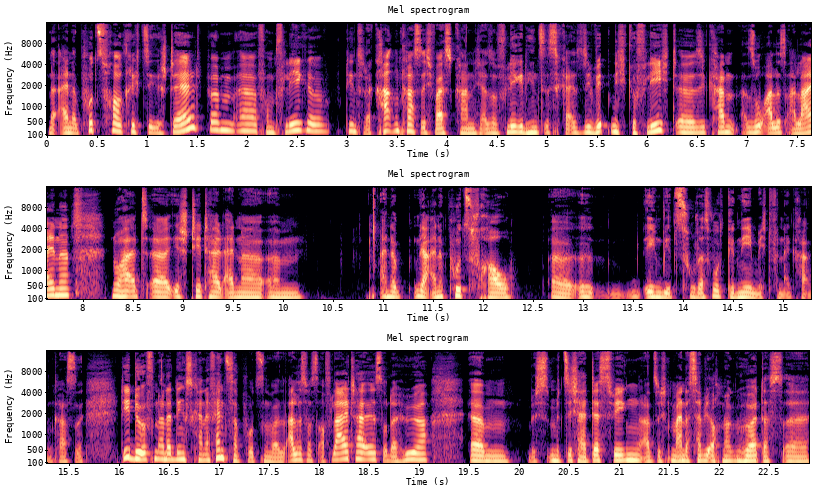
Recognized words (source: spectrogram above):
eine Putzfrau kriegt sie gestellt beim, äh, vom Pflegedienst oder Krankenkasse, ich weiß gar nicht. Also Pflegedienst ist, sie wird nicht gepflegt, äh, sie kann so alles alleine. Nur halt, äh, ihr steht halt eine, ähm, eine, ja, eine Putzfrau äh, irgendwie zu. Das wurde genehmigt von der Krankenkasse. Die dürfen allerdings keine Fenster putzen, weil alles, was auf Leiter ist oder höher, ähm, ist mit Sicherheit deswegen, also ich meine, das habe ich auch mal gehört, dass äh,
